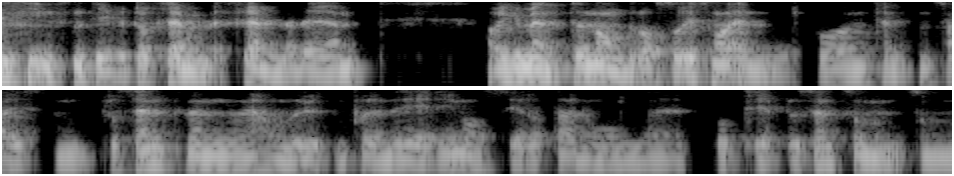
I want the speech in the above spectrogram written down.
insentiver til å fremme, fremme det argumentet enn andre også. Hvis man ender på 15-16% men havner utenfor en regjering og ser at det er noen på 3% som, som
